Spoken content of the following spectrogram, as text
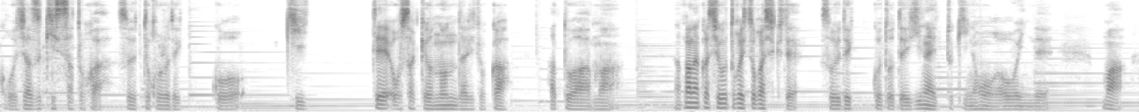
こう、ジャズ喫茶とか、そういうところで、こう、聞いてお酒を飲んだりとか、あとは、まあ、なかなか仕事が忙しくて、そういうことできない時の方が多いんで、まあ、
